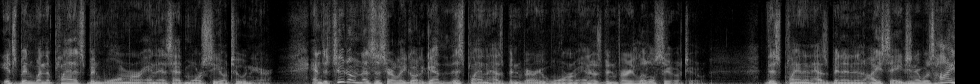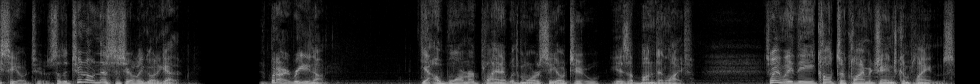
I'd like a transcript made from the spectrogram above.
It's been when the planet's been warmer and has had more CO2 in the air. And the two don't necessarily go together. This planet has been very warm and there's been very little CO2. This planet has been in an ice age and there was high CO2. So the two don't necessarily go together. But all right, reading on. Yeah, a warmer planet with more CO2 is abundant life. So, anyway, the cult of climate change complains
